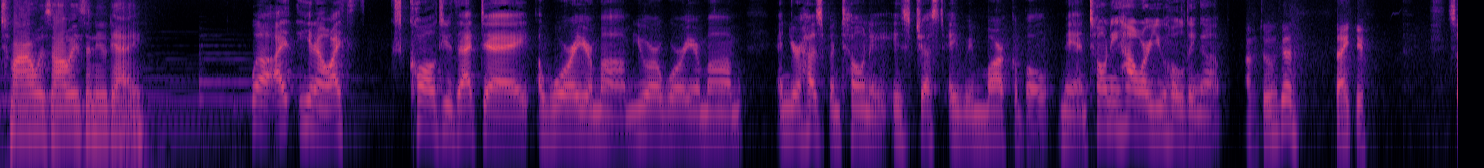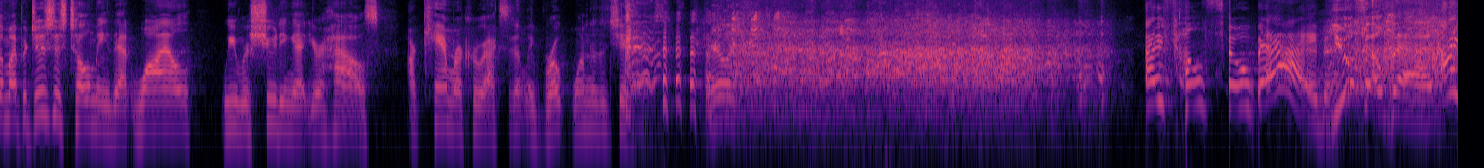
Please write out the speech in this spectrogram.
tomorrow is always a new day. Well, I, you know, I th- called you that day a warrior mom. You are a warrior mom, and your husband Tony is just a remarkable man. Tony, how are you holding up? I'm doing good. Thank you. So my producers told me that while we were shooting at your house, our camera crew accidentally broke one of the chairs. really? I felt so bad. You felt bad. I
